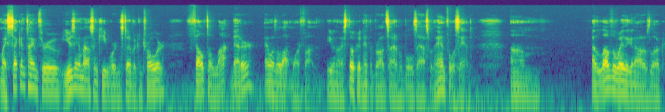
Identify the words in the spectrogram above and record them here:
my second time through, using a mouse and keyboard instead of a controller, felt a lot better and was a lot more fun. Even though I still couldn't hit the broadside of a bull's ass with a handful of sand. Um, I love the way the Ganados look.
